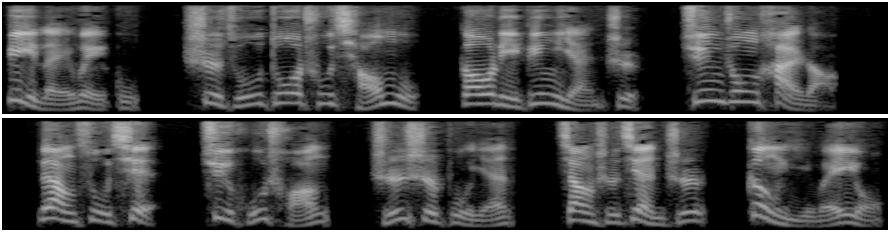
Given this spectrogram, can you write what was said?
壁垒未固，士卒多出乔木。高丽兵掩至，军中骇扰。亮素怯，拒胡床，执事不言。将士见之，更以为勇。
